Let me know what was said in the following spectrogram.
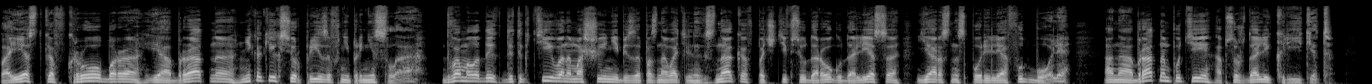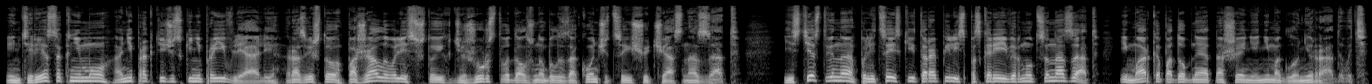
Поездка в Кроубора и обратно никаких сюрпризов не принесла. Два молодых детектива на машине без опознавательных знаков почти всю дорогу до леса яростно спорили о футболе, а на обратном пути обсуждали крикет. Интереса к нему они практически не проявляли, разве что пожаловались, что их дежурство должно было закончиться еще час назад. Естественно, полицейские торопились поскорее вернуться назад, и Марка подобное отношение не могло не радовать.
